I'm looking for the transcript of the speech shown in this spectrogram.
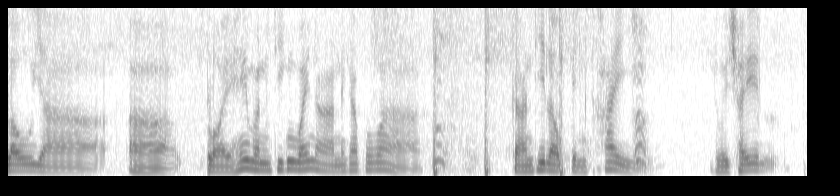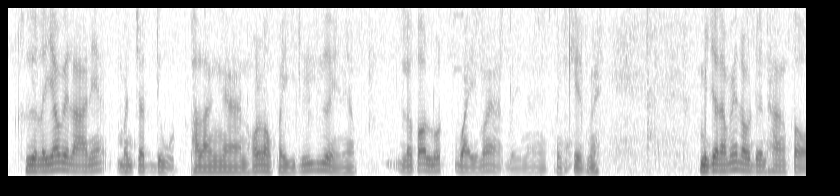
เราอย่าอ่าปล่อยให้มันทิ้งไว้นานนะครับ เพราะว่าการที่เราเป็นไข้ โดยใช้คือระยะเวลาเนี้ยมันจะดูดพลังงานของเราไปเรื่อยๆนะครับ แล้วก็ลดไวมากเลยนะ สังเกตไหมมันจะทำให้เราเดินทางต่อ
